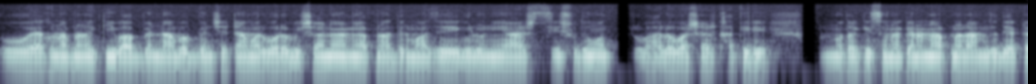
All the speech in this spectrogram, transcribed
তো এখন আপনারা কি ভাববেন, না ভাববেন সেটা আমার বড় বিষয় না, আমি আপনাদের মাঝে এগুলো নিয়ে আসছি শুধুমাত্র ভালোবাসার খাতিরে, অন্যতা কিছু না। কেননা আপনারা, আমি যদি একটা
